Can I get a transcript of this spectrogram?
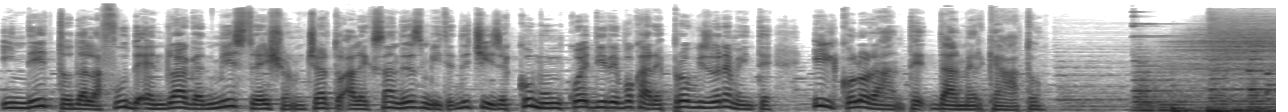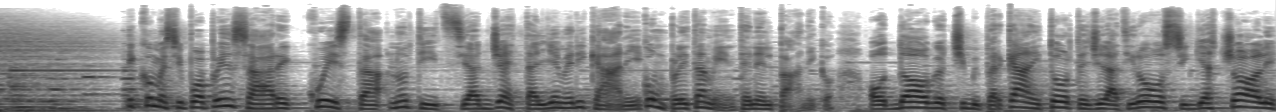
indetto dalla Food and Drug Administration, un certo Alexander Smith, decise comunque di revocare provvisoriamente il colorante dal mercato. E come si può pensare, questa notizia getta gli americani completamente nel panico. Hot dog, cibi per cani, torte, gelati rossi, ghiaccioli,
